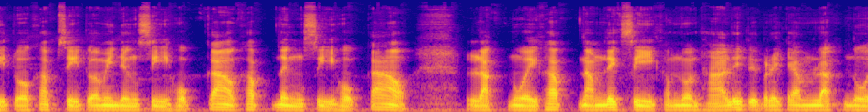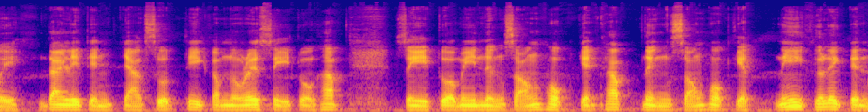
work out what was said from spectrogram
4ตัวครับ4ตัวมี1 4 6 9ครับ1 4 6 9หลักหน่วยครับนำเลข4คำนวณหาเลขเด่นประจำหลักหน่วย ได้เลขเด่นจากสูตรที่คำนวณเลข4ตัวครับ4ตัวมี1 2 6 7ครับ1 2 6 7นี่คือเลขเด่น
